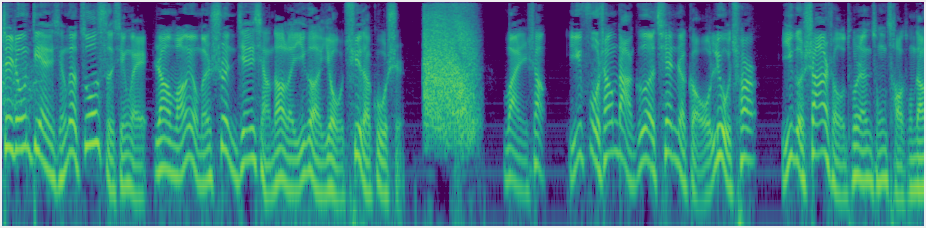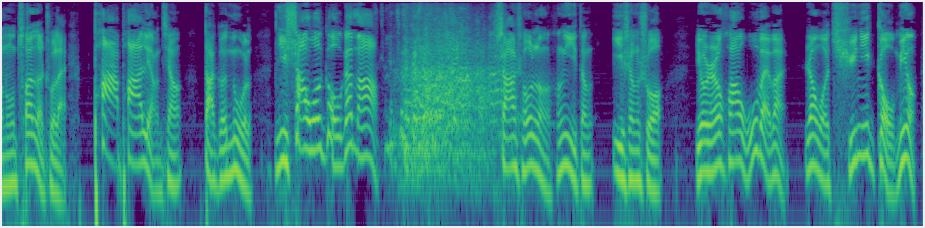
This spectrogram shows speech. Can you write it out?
这种典型的作死行为，让网友们瞬间想到了一个有趣的故事。晚上。一富商大哥牵着狗遛圈一个杀手突然从草丛当中窜了出来，啪啪两枪，大哥怒了：“你杀我狗干嘛？” 杀手冷哼一声，一声说：“有人花五百万让我取你狗命。”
